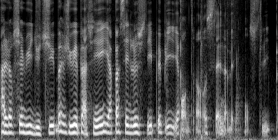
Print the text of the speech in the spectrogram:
Alors celui du dessus, ben, je lui ai passé, il a passé le slip et puis il rentre en scène avec mon slip.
